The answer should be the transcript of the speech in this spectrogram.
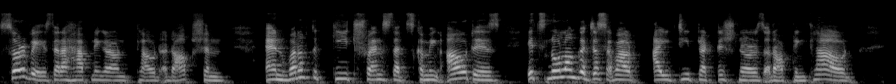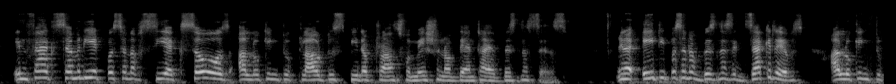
surveys that are happening around cloud adoption. And one of the key trends that's coming out is it's no longer just about IT practitioners adopting cloud. In fact, 78% of CXOs are looking to cloud to speed up transformation of their entire businesses. You know, 80% of business executives are looking to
